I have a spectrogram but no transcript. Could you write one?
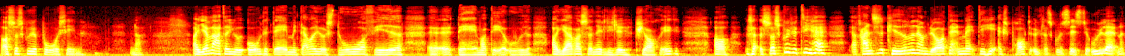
Og så skulle jeg bo hos hende. Nå. Og jeg var der jo i otte dage, men der var jo store, fede øh, øh damer derude. Og jeg var sådan en lille pjok, ikke? Og så, så skulle de have renset kæderne om lørdagen med det her eksportøl, der skulle sættes til udlandet.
